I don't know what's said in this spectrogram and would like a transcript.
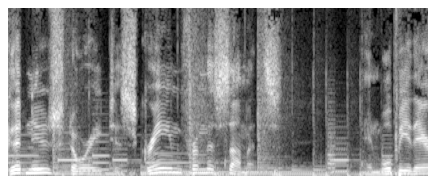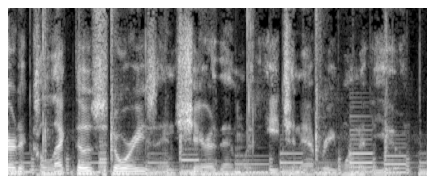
good news story to scream from the summits. And we'll be there to collect those stories and share them with each and every one of you.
